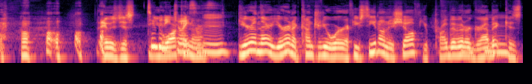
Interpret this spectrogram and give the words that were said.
it was just Too you many walk in choices. there- You're in there. You're in a country where if you see it on a shelf, you probably better mm-hmm. grab it because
